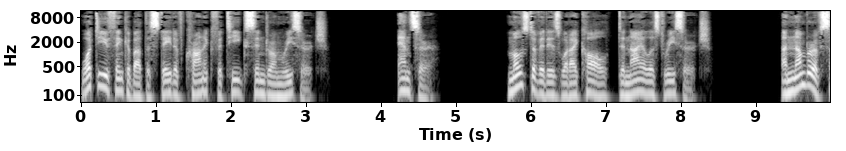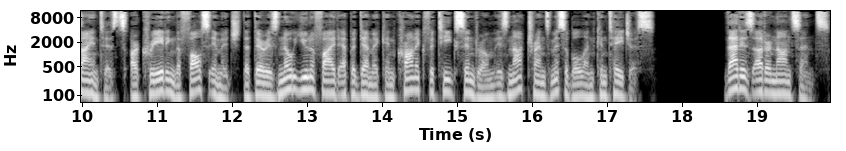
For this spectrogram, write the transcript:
What do you think about the state of chronic fatigue syndrome research? Answer. Most of it is what I call denialist research. A number of scientists are creating the false image that there is no unified epidemic and chronic fatigue syndrome is not transmissible and contagious. That is utter nonsense.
